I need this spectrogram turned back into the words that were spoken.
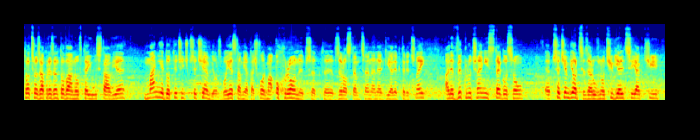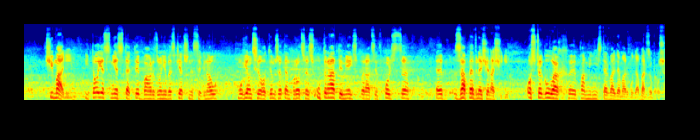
to co zaprezentowano w tej ustawie ma nie dotyczyć przedsiębiorstw, bo jest tam jakaś forma ochrony przed e, wzrostem cen energii elektrycznej, ale wykluczeni z tego są e, przedsiębiorcy, zarówno ci wielcy, jak ci, ci mali. I to jest niestety bardzo niebezpieczny sygnał, mówiący o tym, że ten proces utraty miejsc pracy w Polsce e, zapewne się nasili. O szczegółach pan minister Waldemar Buda. Bardzo proszę.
